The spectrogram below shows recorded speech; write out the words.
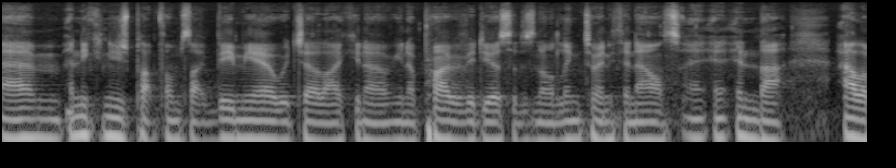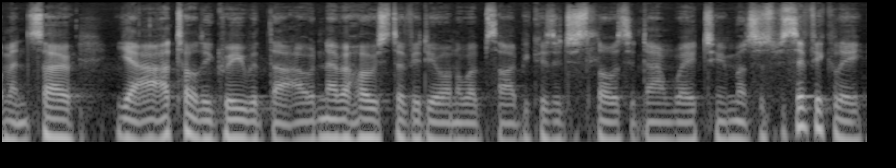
Um, and you can use platforms like Vimeo, which are like you know you know private videos, so there's no link to anything else in, in that element. So yeah, I totally agree with that. I would never host a video on a website because it just slows it down way too much. So specifically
